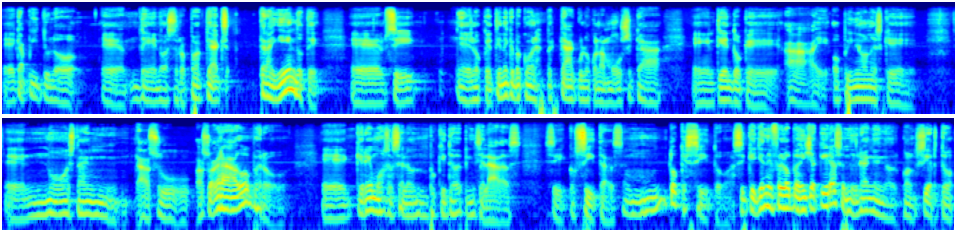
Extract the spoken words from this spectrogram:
eh, capítulo eh, de nuestro podcast trayéndote, sí, lo que tiene que ver con el espectáculo, con la música. entiendo que hay opiniones que no están a su, a su agrado, pero eh, queremos hacerle un poquito de pinceladas, sí, cositas, un toquecito. Así que Jennifer López y Shakira se unirán en el concierto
